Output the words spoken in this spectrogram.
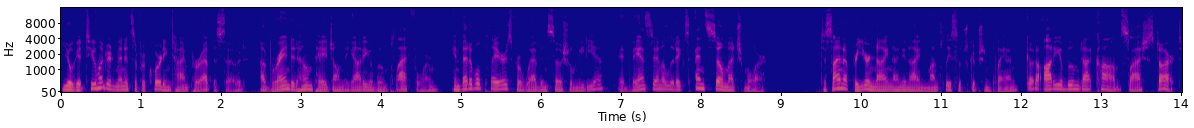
You'll get 200 minutes of recording time per episode, a branded homepage on the Audioboom platform, embeddable players for web and social media, advanced analytics, and so much more. To sign up for your $9.99 monthly subscription plan, go to audioboom.com/start.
